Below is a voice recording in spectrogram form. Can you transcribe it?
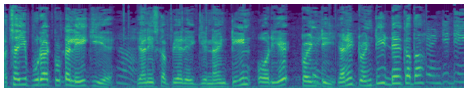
अच्छा ये पूरा टोटल एक ही है। हाँ। यानी इसका पेयर एक ही है। नाइनटीन और ये ट्वेंटी यानी ट्वेंटी डे का था? ट्वेंटी डे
